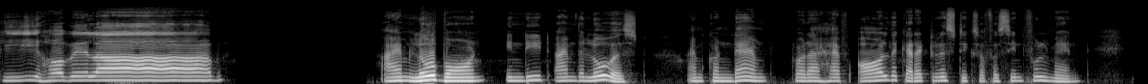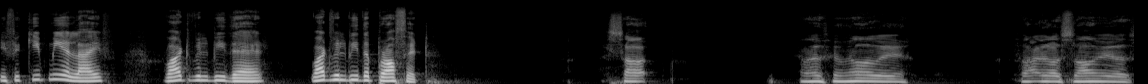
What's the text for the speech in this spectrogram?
কি হবে লাভ I am low born, indeed, I am the lowest. I am condemned, for I have all the characteristics of a sinful man. If you keep me alive, what will be there? What will be the profit? So, this humility, Swami is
